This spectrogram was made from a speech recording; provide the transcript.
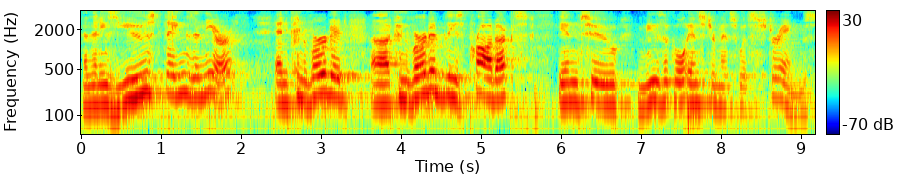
and then he's used things in the earth and converted, uh, converted these products into musical instruments with strings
